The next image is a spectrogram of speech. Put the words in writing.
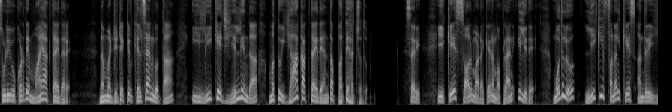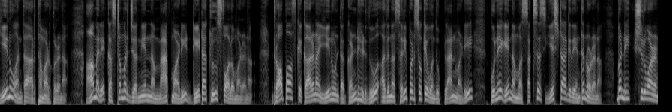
ಸುಳಿವು ಕೊಡದೆ ಮಾಯ ಆಗ್ತಾ ಇದ್ದಾರೆ. ನಮ್ಮ ಡಿಟೆಕ್ಟಿವ್ ಕೆಲಸ ಏನ್ ಗೊತ್ತಾ? ಈ ಲೀಕೇಜ್ ಎಲ್ಲಿಂದ ಮತ್ತು ಯಾಕಾಗ್ತಾ ಇದೆ ಅಂತ ಪತ್ತೆ ಹಚ್ಚೋದು. ಸರಿ, ಈ ಕೇಸ್ ಸಾಲ್ವ್ ಮಾಡಕ್ಕೆ ನಮ್ಮ ಪ್ಲಾನ್ ಇಲ್ಲಿದೆ. ಮೊದಲು ಲೀಕಿ ಫನಲ್ ಕೇಸ್ ಅಂದ್ರೆ ಏನು ಅಂತ ಅರ್ಥ ಮಾಡ್ಕೊಳ್ಳೋಣ. ಆಮೇಲೆ ಕಸ್ಟಮರ್ ಜರ್ನಿಯನ್ನ ಮ್ಯಾಪ್ ಮಾಡಿ ಡೇಟಾ ಕ್ಲೂಸ್ ಫಾಲೋ ಮಾಡೋಣ. ಡ್ರಾಪ್ ಆಫ್ಗೆ ಕಾರಣ ಏನು ಅಂತ ಕಂಡುಹಿಡಿದು ಅದನ್ನ ಸರಿಪಡಿಸೋಕೆ ಒಂದು ಪ್ಲಾನ್ ಮಾಡಿ, ಕೊನೆಗೆ ನಮ್ಮ ಸಕ್ಸಸ್ ಎಷ್ಟಾಗಿದೆ ಅಂತ ನೋಡೋಣ. ಬನ್ನಿ ಶುರು ಮಾಡೋಣ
